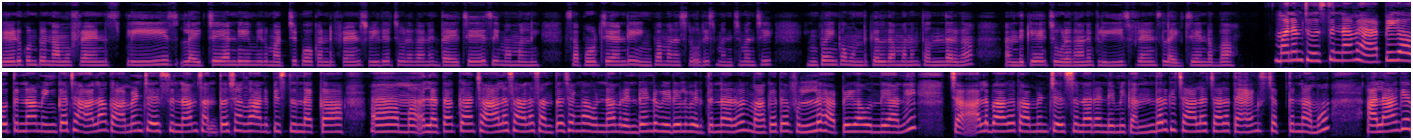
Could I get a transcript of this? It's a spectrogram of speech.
వేడుకుంటున్నాము. ఫ్రెండ్స్ ప్లీజ్ లైక్ చేయండి. మీరు మర్చిపోకండి ఫ్రెండ్స్ వీడియో చూడగానే దయచేసి మమ్మల్ని సపోర్ట్ చేయండి. ఇంకా మన స్టోరీస్ మంచి మంచి ఇంకా ఇంకా ముందుకెళ్దాం మనం తొందరగా. అందుకే చూడగానే ప్లీజ్ ఫ్రెండ్స్ లైక్ చేయండి అబ్బా. మనం చూస్తున్నాం హ్యాపీగా అవుతున్నాం ఇంకా చాలా కామెంట్ చేస్తున్నాం సంతోషంగా అనిపిస్తుంది అక్క. ఆ, లతక్క చాలా చాలా సంతోషంగా ఉన్నాం. రెండు రెండు వీడియోలు పెడుతున్నారు. మాకైతే ఫుల్ హ్యాపీగా ఉంది అని చాలా బాగా కామెంట్ చేస్తున్నారండి. మీకు అందరికీ చాలా చాలా థ్యాంక్స్ చెప్తున్నాము. అలాగే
